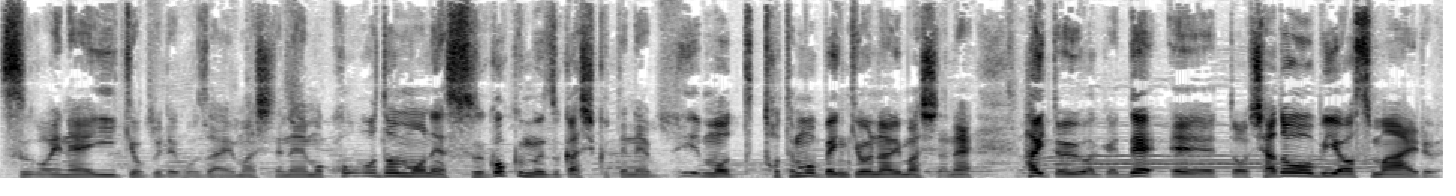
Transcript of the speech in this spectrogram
すごいね、いい曲でございましてね、もうコードもね、すごく難しくてね、もうとても勉強になりましたね。はい、というわけで、えっ、ー、と、 Shadow of Your Smile、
